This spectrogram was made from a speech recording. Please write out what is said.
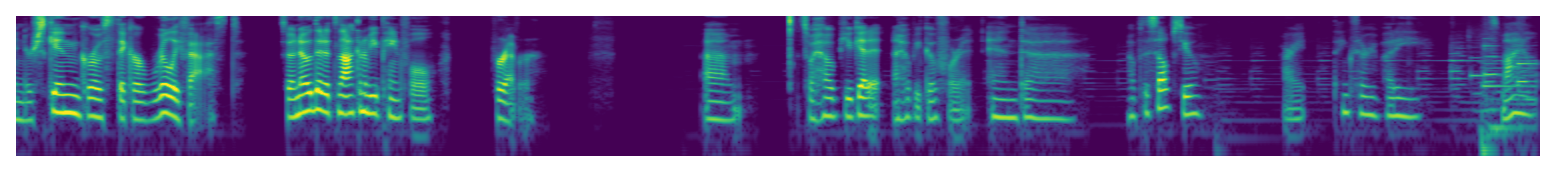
And your skin grows thicker really fast. So know that it's not going to be painful forever. Um, so I hope you get it. I hope you go for it. And uh, I hope this helps you. All right. Thanks, everybody. Smile.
